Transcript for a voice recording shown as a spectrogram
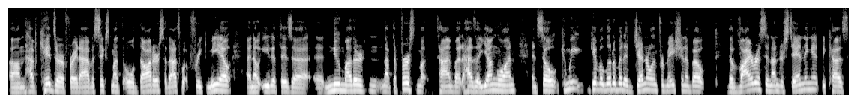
um, have kids are afraid. I have a six month old daughter, so that's what freaked me out. I know Edith is a, new mother, not the first time, but has a young one. And so, can we give a little bit of general information about the virus and understanding it? Because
